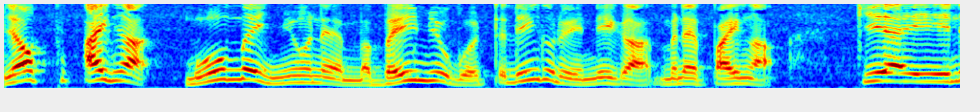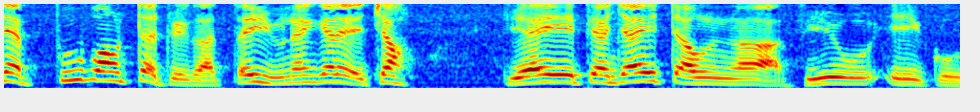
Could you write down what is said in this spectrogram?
မြောက်အိုက်ကမိုးမိတ်မြို့နဲ့မဘိမ်းမြို့ကိုတနင်္ဂနွေနေ့ကမနေ့ပိုင်းက KIA နဲ့ပူးပေါင်းတပ်တွေကသိမ်းယူနိုင်ခဲ့တဲ့အကြောင်း KIA ပြန်ကြားရေးတာဝန်ခံက VOA ကို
